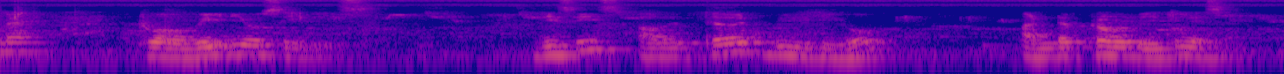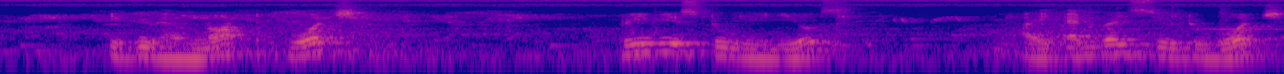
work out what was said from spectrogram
back to our video series. This is our third video under probability lesson. If you have not watched previous two videos, I advise you to watch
